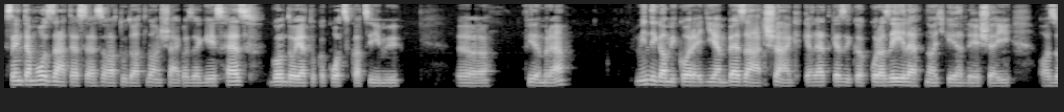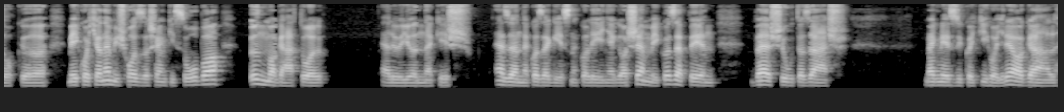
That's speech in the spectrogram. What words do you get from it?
Szerintem hozzátesz ez a tudatlanság az egészhez. Gondoljátok a Kocka című filmre, mindig, amikor egy ilyen bezártság keletkezik, akkor az élet nagy kérdései azok, még hogyha nem is hozza senki szóba, önmagától előjönnek, és ez ennek az egésznek a lényege. A semmi közepén, belső utazás, megnézzük, hogy ki hogy reagál,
